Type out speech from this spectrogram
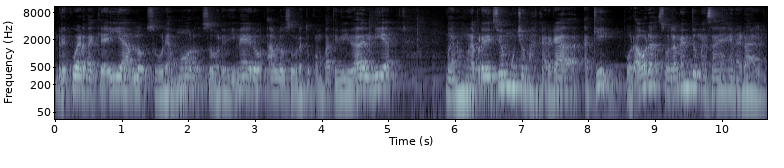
Recuerda que ahí hablo sobre amor, sobre dinero, hablo sobre tu compatibilidad del día. Bueno, es una predicción mucho más cargada. Aquí, por ahora, solamente un mensaje general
